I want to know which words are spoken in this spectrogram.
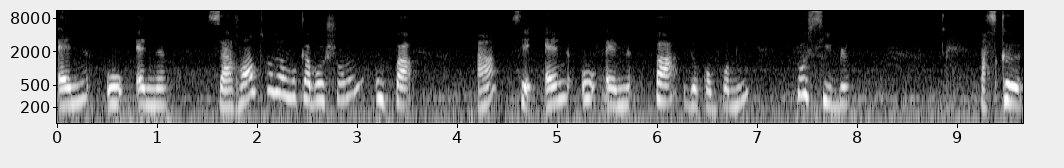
N-O-N ça rentre dans vos cabochons ou pas hein C'est N-O-N, pas de compromis possible. Parce que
